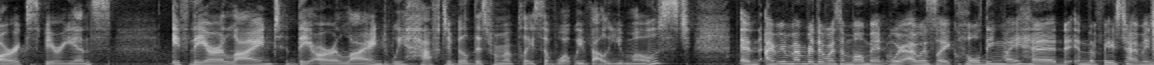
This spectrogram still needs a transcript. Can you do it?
our experience if they are aligned they are aligned. We have to build this from a place of what we value most and I remember there was a moment where I was like holding my head in the FaceTime and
